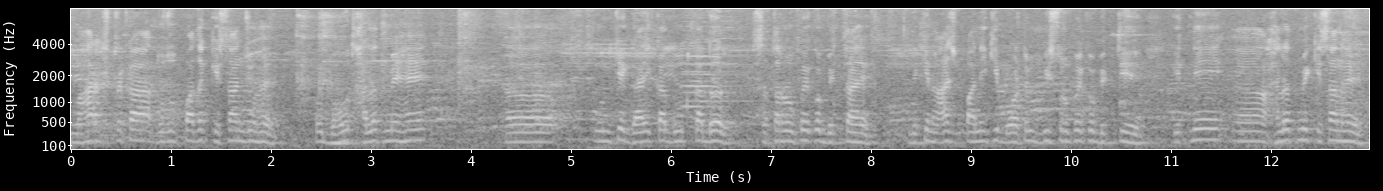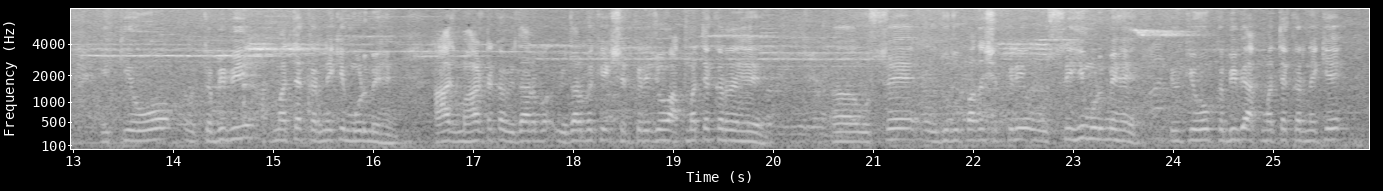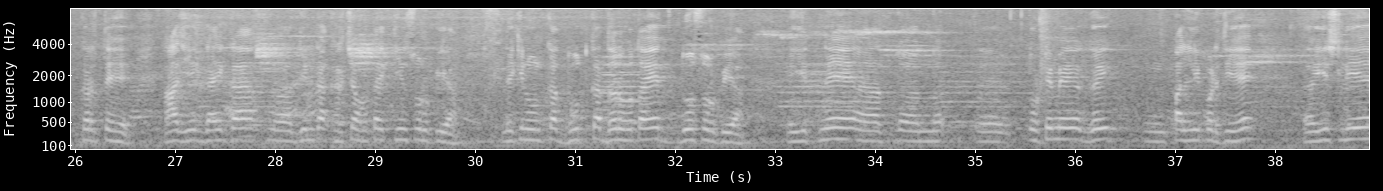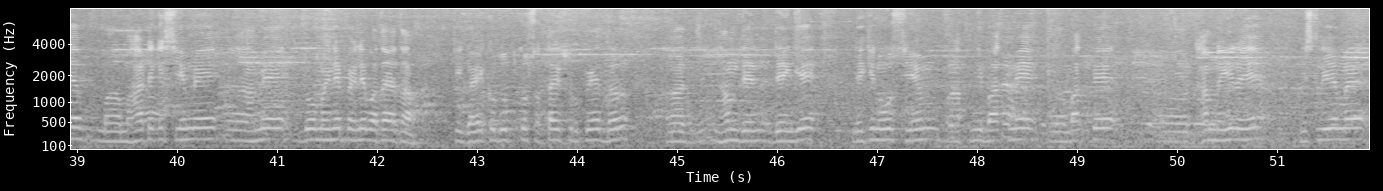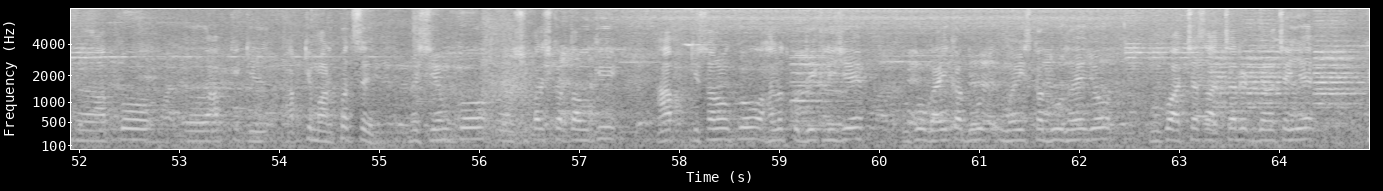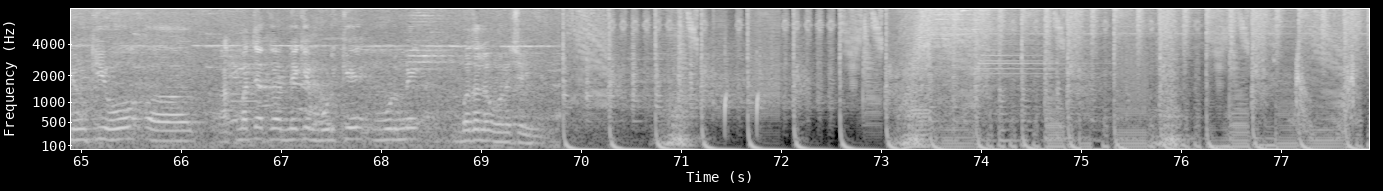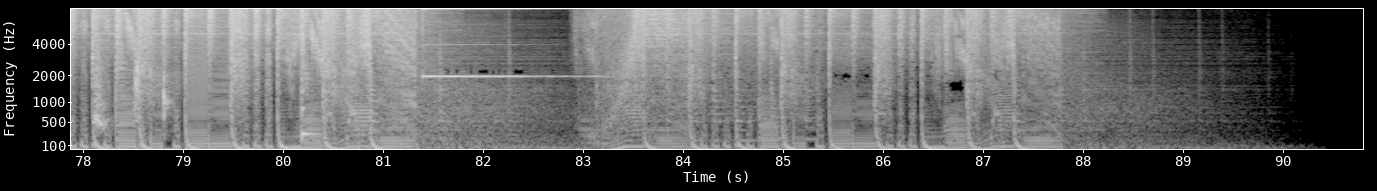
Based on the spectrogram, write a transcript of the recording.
महाराष्ट्र का दूध उत्पादक किसान जो है वो बहुत हालत में है। आ, उनके गाय का दूध का दर सत्तर रुपये को बिकता है लेकिन आज पानी की बोतल बीस रुपये को बिकती है। इतने हालत में किसान है कि वो कभी भी आत्महत्या करने के मूड में है। आज महाराष्ट्र का विदर्भ विदर्भ के एक शेतकरी जो आत्महत्या कर रहे हैं उससे दूध उत्पादक शेतकरी उससे ही मूड में है क्योंकि वो कभी भी आत्महत्या करने के करते हैं। आज एक गाय का दिन का खर्चा होता है तीन सौ रुपया, लेकिन उनका दूध का दर होता है दो सौ रुपया। इतने तोटे में गई पालनी पड़ती है। इसलिए महाटे के सीएम ने हमें दो महीने पहले बताया था कि गाय को दूध को सत्ताईस रुपये दर हम दे, देंगे, लेकिन वो सीएम अपनी बात में बात पे थाम नहीं रहे। इसलिए मैं आपको आपकी आपके मार्फत से मैं सीएम को सिफारिश करता हूँ कि आप किसानों को हालत को देख लीजिए। उनको गाय का दूध महीस का दूध है जो उनको अच्छा सा अच्छा रेट देना चाहिए, क्योंकि वो आत्महत्या करने के मूड के, मूड में बदल होने चाहिए।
